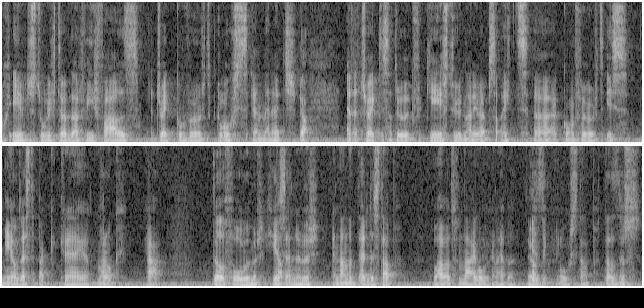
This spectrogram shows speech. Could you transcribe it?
nog eventjes toelichten, we hebben daar vier fases. Attract, Convert, Close en Manage. Ja. En Attract is natuurlijk verkeer sturen naar je website. Uh, convert is mailadres te pakken krijgen, maar ook ja, telefoonnummer, gsm-nummer. En dan de derde stap, waar we het vandaag over gaan hebben, is de close stap. Dat is dus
